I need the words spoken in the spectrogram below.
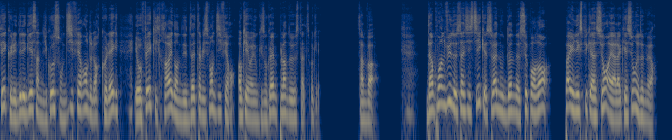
fait que les délégués syndicaux sont différents de leurs collègues et au fait qu'ils travaillent dans des établissements différents. Ok, ouais, donc ils ont quand même plein de stats. Ok, ça me va. D'un point de vue de statistique, cela nous donne cependant pas une explication et à la question demeure.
